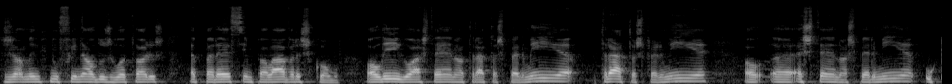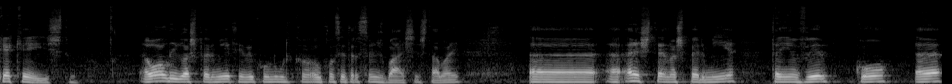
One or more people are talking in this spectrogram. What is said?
geralmente no final dos relatórios aparecem palavras como oligoastenotratospermia, tratospermia, uh, astenospermia. O que é que é isto? A oligospermia tem a ver com o número de concentrações baixas, está bem? A astenospermia tem a ver com a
